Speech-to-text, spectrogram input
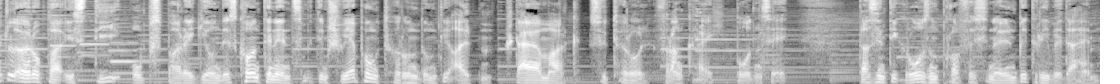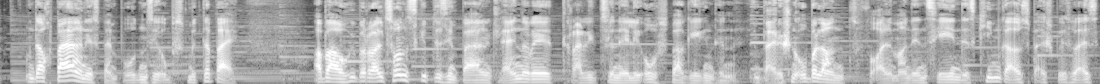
Mitteleuropa ist die Obstbauregion des Kontinents mit dem Schwerpunkt rund um die Alpen. Steiermark, Südtirol, Frankreich, Bodensee. Da sind die großen professionellen Betriebe daheim. Und auch Bayern ist beim Bodenseeobst mit dabei. Aber auch überall sonst gibt es in Bayern kleinere, traditionelle Obstbaugegenden. Im bayerischen Oberland, vor allem an den Seen des Chiemgaus beispielsweise,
